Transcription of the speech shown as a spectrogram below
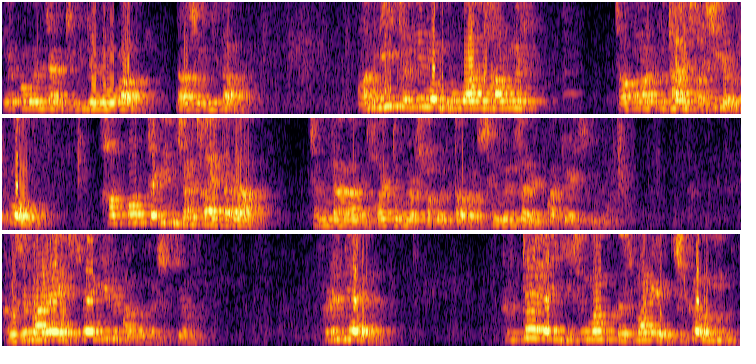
대법원장 김정호가 나섭니다. 반민특위는 무고한 사람을 잡아라 구타한 사실이 없고 합법적인 절차에 따라 정당한 활동을 하고 있다고 성명서를 발표했습니다. 거짓말에 쐐기를 박은 것이죠. 그런데 그때 이승만 거짓말이 지금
